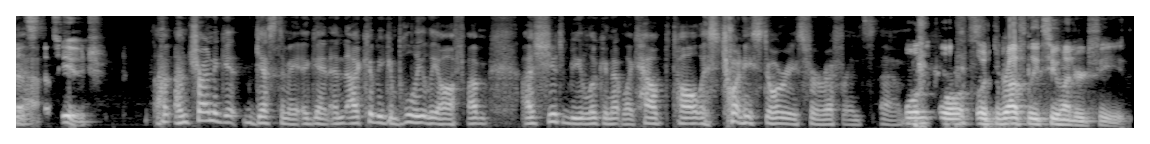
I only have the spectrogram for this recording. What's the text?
That's Yeah. that's huge. I- I'm trying to get guesstimate again, and I could be completely off. I'm I should be looking up like how tall is 20 stories for reference. Um, Well, well, It's- it's, roughly two hundred feet.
